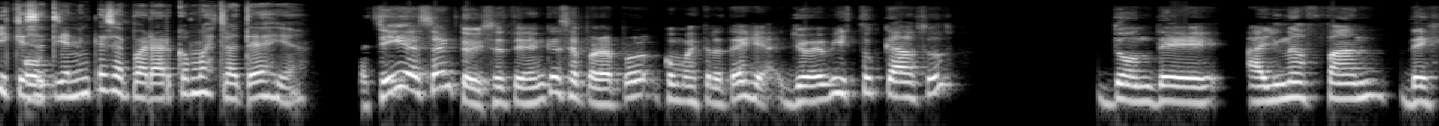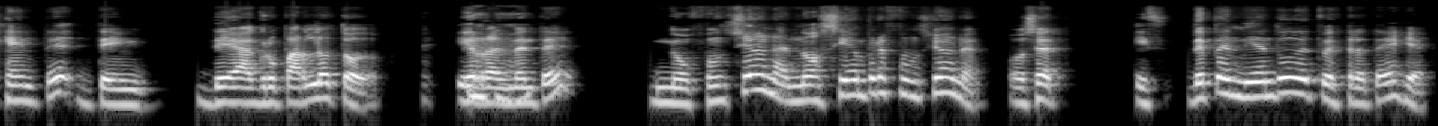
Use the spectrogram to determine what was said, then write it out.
Y que se tienen que separar como estrategia. Sí, exacto, y se tienen que separar como estrategia. Yo he visto casos donde hay un afán de gente de, de agruparlo todo y realmente no funciona, no siempre funciona. O sea, es dependiendo de tu estrategia.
